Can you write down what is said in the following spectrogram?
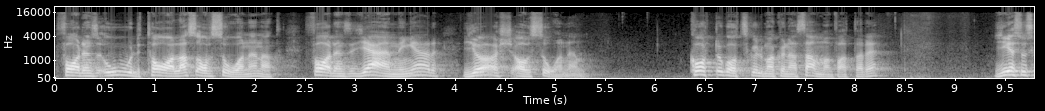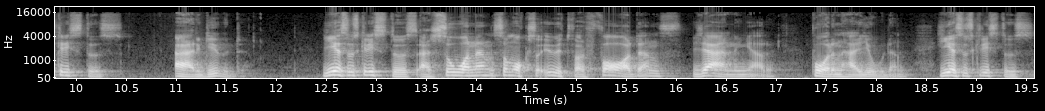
Faderns ord talas av Sonen, att Faderns gärningar görs av Sonen. Kort och gott skulle man kunna sammanfatta det. Jesus Kristus är Gud. Jesus Kristus är Sonen som också utför Faderns gärningar på den här jorden. Jesus Kristus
